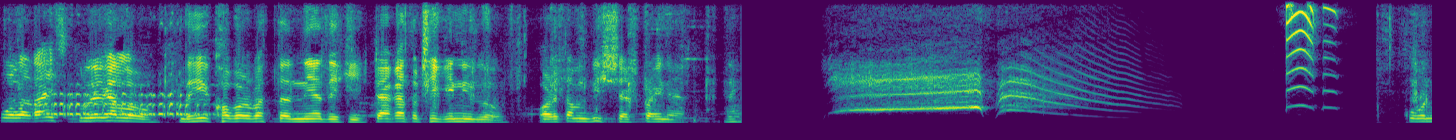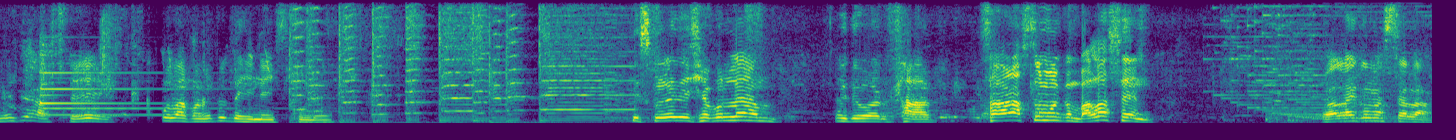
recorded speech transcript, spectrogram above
পোলাটা স্কুলে গেল দেখি খবর বার্তা নিয়ে দেখি। টাকা তো ঠিকই নিল ওরে তো আমি বিশ্বাস পাই না। কোনে যে আছে পোলা পানি তো দেখি না স্কুলে। স্কুলে এসে বললাম ওই যে ওর স্যার। স্যার আসসালামু আলাইকুম ভালো আছেন? ওয়ালাইকুম আসসালাম।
